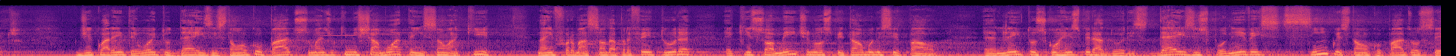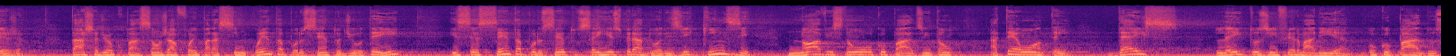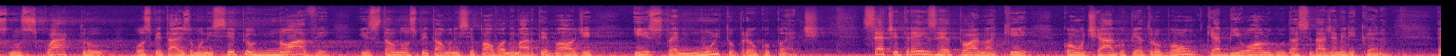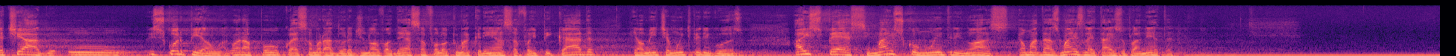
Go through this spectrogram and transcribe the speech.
de 48, 10 estão ocupados, mas o que me chamou a atenção aqui na informação da prefeitura é que somente no hospital municipal eh, leitos com respiradores 10 disponíveis, cinco estão ocupados, ou seja, taxa de ocupação já foi para 50% de UTI e 60% sem respiradores. De 15, nove estão ocupados. Então, até ontem, 10 leitos de enfermaria ocupados nos quatro hospitais do município, nove estão no Hospital Municipal Valdemar Tebaldi isto é muito preocupante. 73 retorno aqui com o Tiago Petrobon, que é biólogo da cidade americana. É, Tiago, o escorpião, agora há pouco essa moradora de Nova Odessa falou que uma criança foi picada, realmente é muito perigoso. A espécie mais comum entre nós é uma das mais letais do planeta?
